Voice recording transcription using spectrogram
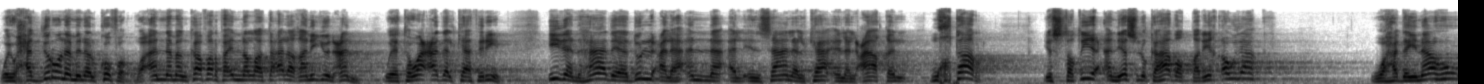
ويحذرنا من الكفر وأن من كفر فإن الله تعالى غني عنه ويتوعد الكافرين. اذا هذا يدل على أن الإنسان الكائن العاقل مختار. يستطيع أن يسلك هذا الطريق أو ذاك. وهديناه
